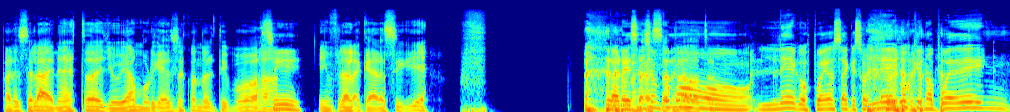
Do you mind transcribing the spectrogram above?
Parece la vaina esta de lluvia de hamburguesas cuando el tipo ajá, Sí, infla la cara así. que- parecen, son como legos, pues, o sea, que son legos que no pueden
